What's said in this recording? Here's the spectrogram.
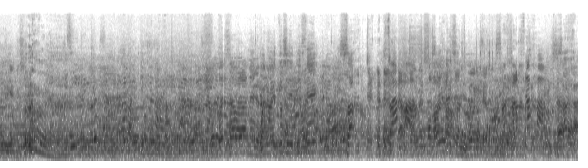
Muy bien. Bueno, esto se dice saja. Saja. Saja y salud. Gracias. Saja.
